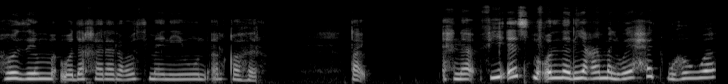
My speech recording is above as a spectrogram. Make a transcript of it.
هزم ودخل العثمانيون القاهرة. طيب إحنا في اسم قلنا ليه عمل واحد وهو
